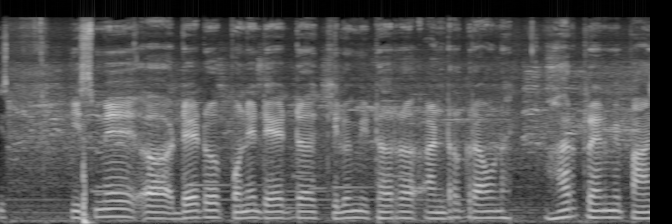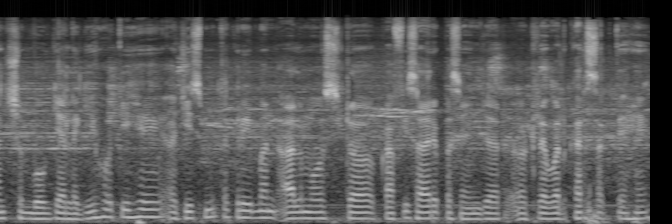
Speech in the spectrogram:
इस इसमें डेढ़, पौने डेढ़ किलोमीटर अंडरग्राउंड हर ट्रेन में पाँच बोगियाँ लगी होती है, जिसमें तकरीबन आलमोस्ट काफ़ी सारे पैसेंजर ट्रेवल कर सकते हैं।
